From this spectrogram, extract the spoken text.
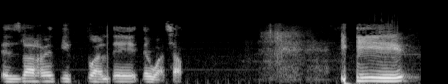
la red virtual de, de WhatsApp. Y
